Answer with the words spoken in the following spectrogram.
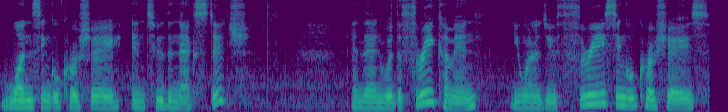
One single crochet into the next stitch. And then where the three come in you want to do three single crochets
